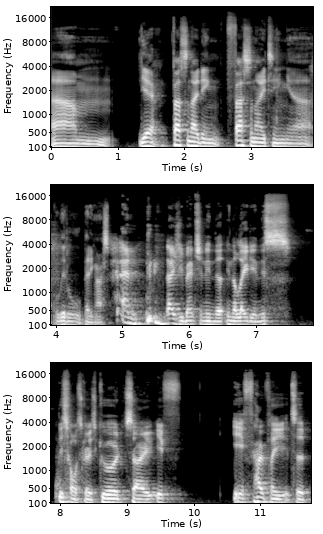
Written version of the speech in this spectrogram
um, yeah, fascinating, fascinating uh, little betting race. And as you mentioned in the in the lead in, this this horse goes good. So if if hopefully it's a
